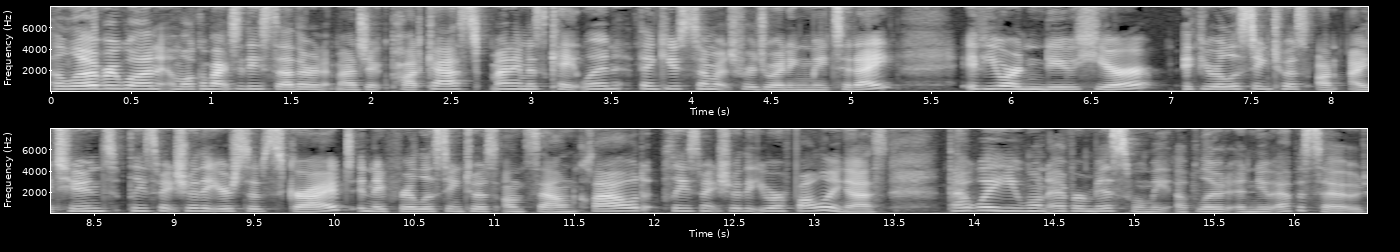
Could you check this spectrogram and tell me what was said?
Hello, everyone, and welcome back to the Southern Magic Podcast. My name is Caitlin. Thank you so much for joining me today. If you are new here, if you are listening to us on iTunes, please make sure that you're subscribed. And if you're listening to us on SoundCloud, please make sure that you are following us. That way, you won't ever miss when we upload a new episode.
